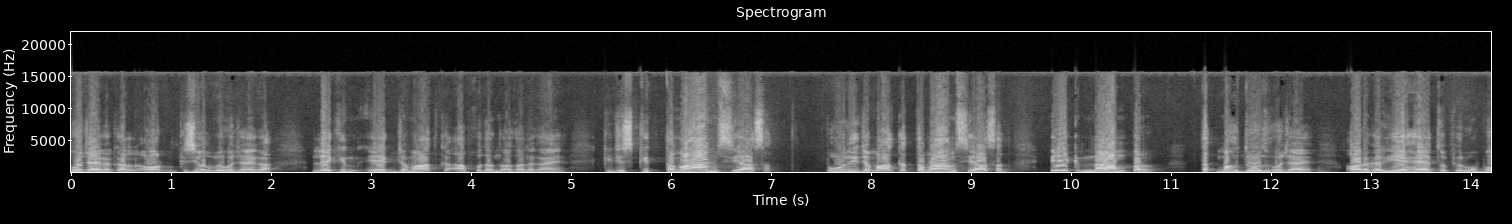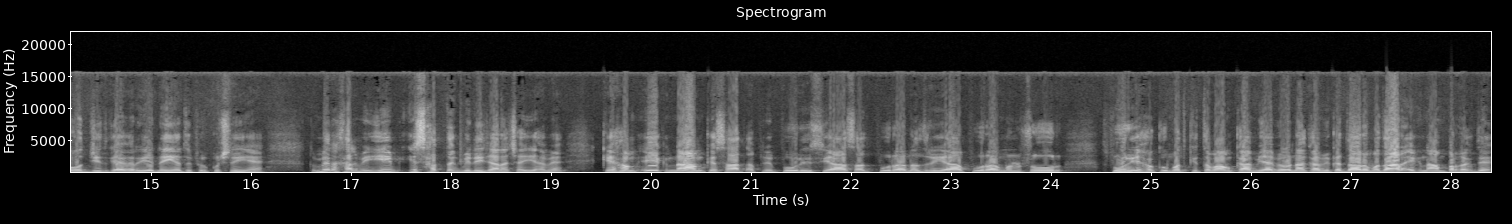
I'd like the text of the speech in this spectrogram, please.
हो जाएगा कल और किसी वक्त भी हो जाएगा लेकिन एक जमात का आप खुद अंदाज़ा लगाएँ कि जिसकी तमाम सियासत पूरी जमात का तमाम सियासत एक नाम पर तक महदूद हो जाए और अगर ये है तो फिर वो बहुत जीत गए अगर ये नहीं है तो फिर कुछ नहीं है। तो मेरे ख्याल में ये इस हद तक भी नहीं जाना चाहिए हमें कि हम एक नाम के साथ अपनी पूरी सियासत, पूरा नज़रिया, पूरा मंशूर, पूरी हुकूमत की तमाम कामयाबी और नाकामी का दारो मदार एक नाम पर रख दें।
